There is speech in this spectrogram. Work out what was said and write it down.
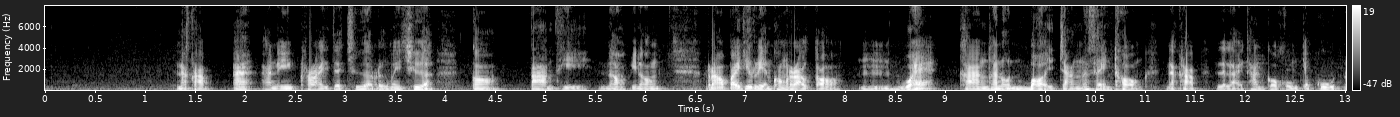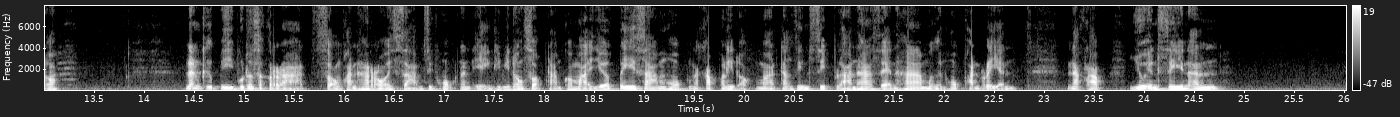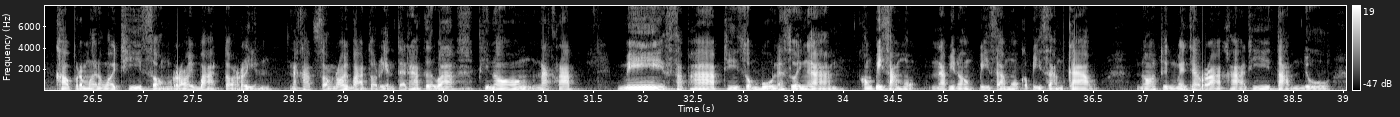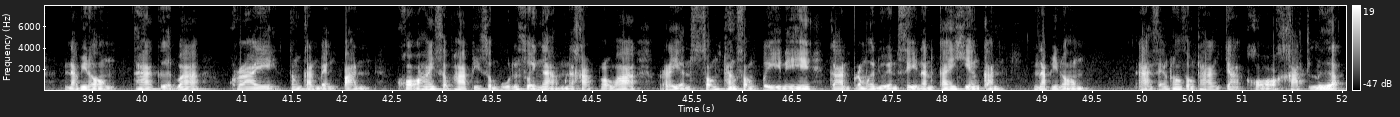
นะครับอะอันนี้ใครจะเชื่อหรือไม่เชื่อ ก็ตามทีเนาะพี่น้อง เราไปที่เหรียญของเราต่อออหือแวะข้างถนนบ่อยจังนะแสงทองนะครับ หลาย ๆ ท่านก็คงจะพูดเนาะ นั่นคือปีพุทธศักราช 2536 นั่นเองที่พี่น้องสอบถามเข้ามาเยอะปี 36 นะครับ ผลิตออกมาทั้งสิ้น 10ล้าน5แสน56,000 เหรียญนะครับ UNC นั้น เขาประเมินเอาไว้ที่ 200 บาทต่อเหรียญนะครับ 200 บาทต่อเหรียญ แต่ถ้าเกิดว่าพี่น้องนะครับ มีสภาพที่สมบูรณ์และสวยงามของปี 36 นะพี่น้องปี 36 กับปี 39 เนาะถึงแม้จะราคาที่ต่ำอยู่นะพี่น้องถ้าเกิดว่าใครต้องการแบ่งปัน ขอให้สภาพที่สมบูรณ์และสวยงามนะครับ เพราะว่าเหรียญสองทั้งสองปีนี้การประเมิน UNC นั้นใกล้เคียงกันนะพี่น้องอ่าแสงทองสองทางจะขอคัดเลือก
